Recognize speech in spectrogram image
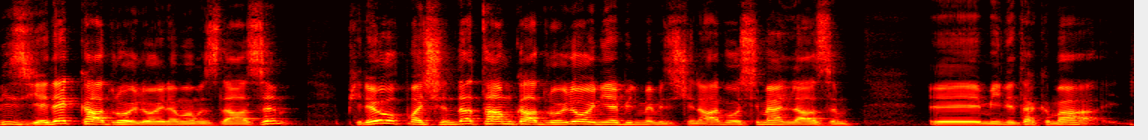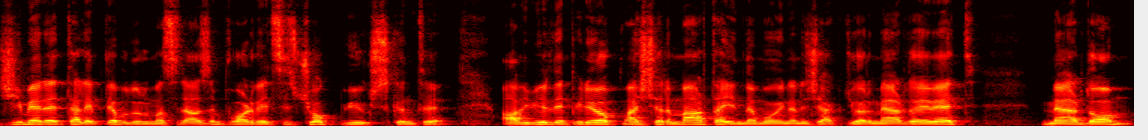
biz yedek kadroyla oynamamız lazım. Playoff maçında tam kadroyla oynayabilmemiz için. Abi Osimhen lazım e, milli takıma. Cimer'e talepte bulunması lazım. Forvetsiz çok büyük sıkıntı. Abi bir de playoff maçları Mart ayında mı oynanacak diyor Merdo. Evet. Merdom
